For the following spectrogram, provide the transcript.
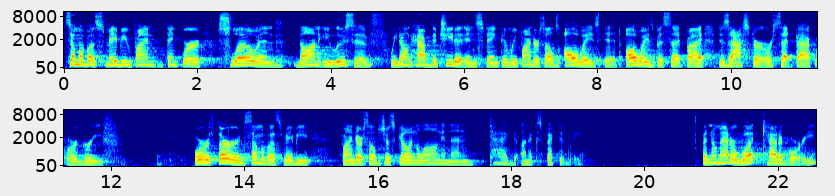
Some of us maybe find think we're slow and non-elusive. We don't have the cheetah instinct and we find ourselves always it, always beset by disaster or setback or grief. Or third, some of us maybe find ourselves just going along and then tagged unexpectedly. But no matter what category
